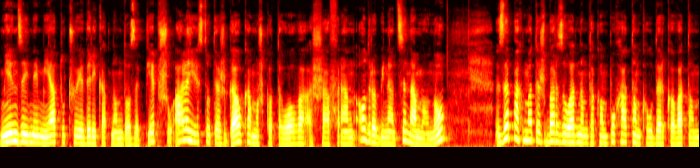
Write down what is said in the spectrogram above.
Między innymi ja tu czuję delikatną dozę pieprzu, ale jest tu też gałka muszkotołowa, szafran, odrobina cynamonu. Zapach ma też bardzo ładną, taką puchatą, kołderkowatą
